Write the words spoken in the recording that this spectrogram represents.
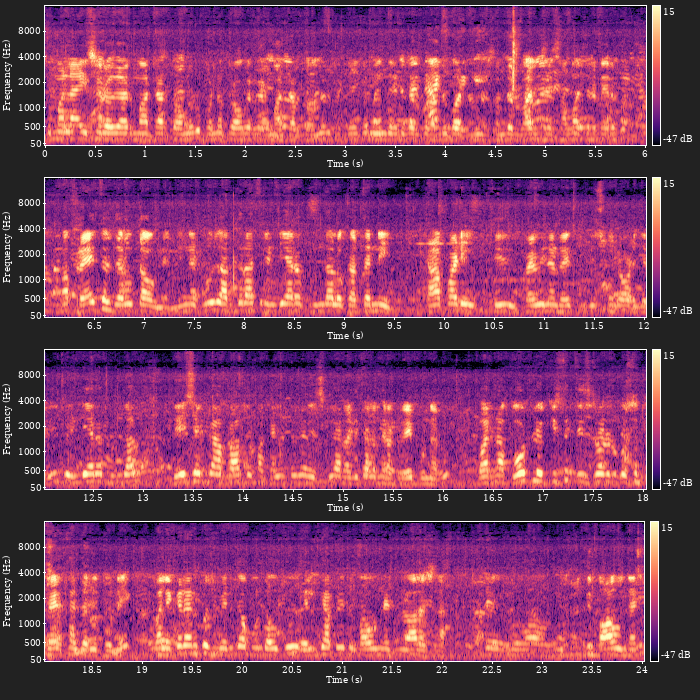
తుమ్మలాయేశ్వరరావు గారు మాట్లాడుతూ ఉన్నారు. పొన్న ప్రోగర్ గారు మాట్లాడుతూ ఉన్నారు. ప్రత్యేకమైన రెడ్డి గారికి అందుబాటులో ఉన్న సందర్భాలు సమాచారం మేరకు మా ప్రయత్నాలు జరుగుతూ ఉన్నాయి. నిన్న రోజు అర్ధరాత్రి ఎన్టీఆర్ బృందాలు ఒక అతన్ని కాపాడి తీ- ప్రవీణ రైతులు తీసుకుని రావడం జరిగింది. ఎన్డీఆర్ఎఫ్ బృందాలు దేశంగా ఆ ప్రాంతం మా కలెక్టర్ గారు ఎస్పీ గారు అధికారులు అక్కడ రేపు ఉన్నారు. వారిని ఆ బోట్లు ఎక్కిస్తే తీసుకురావడం కోసం ప్రయత్నాలు జరుగుతున్నాయి. వాళ్ళు ఎక్కడానికి కొంచెం వెనుక ముందు అవుతూ హెలికాప్టర్ అయితే బాగున్నట్టు ఆలోచన అంటే అభివృద్ధి బాగుందని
